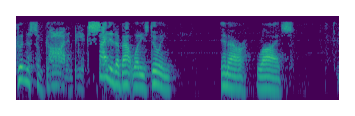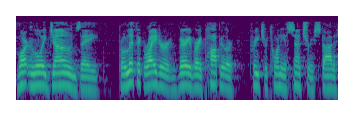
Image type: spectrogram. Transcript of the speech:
goodness of God and be excited about what He's doing in our lives. Martyn Lloyd-Jones, a prolific writer and very, very popular preacher, 20th century Scottish,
